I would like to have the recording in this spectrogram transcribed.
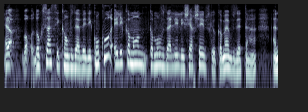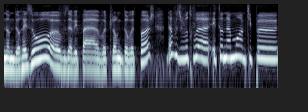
Alors bon, donc ça c'est quand vous avez des concours et les commandes, comment vous allez les chercher? Parce que quand même vous êtes un, un homme de réseau, euh, vous n'avez pas votre langue dans votre poche. Là vous je vous trouve euh, étonnamment un petit peu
